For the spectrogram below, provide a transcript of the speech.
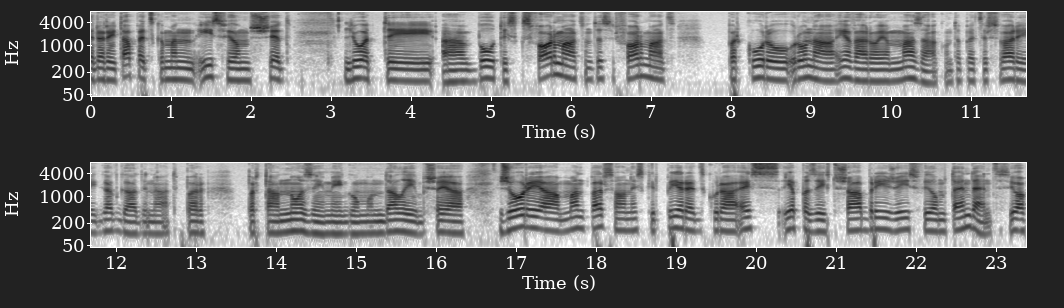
ir arī tāpēc, ka man īsfilms šķiet ļoti uh, būtisks formāts, un tas ir formāts, par kuru runā ievērojami mazāk. Tāpēc ir svarīgi atgādināt par, par tā nozīmīgumu un dalību šajā žūrijā. Man personiski ir pieredze, kurā es iepazīstu šā brīža īsfilmu tendences, jo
